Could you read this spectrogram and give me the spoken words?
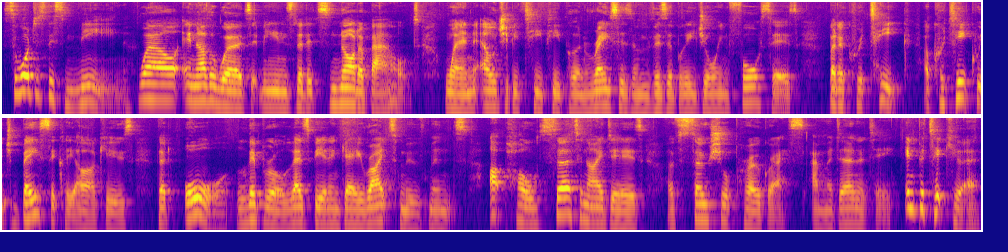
So what does this mean? Well, in other words, it means that it's not about when LGBT people and racism visibly join forces, but a critique, a critique which basically argues that all liberal lesbian and gay rights movements uphold certain ideas of social progress and modernity. In particular,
